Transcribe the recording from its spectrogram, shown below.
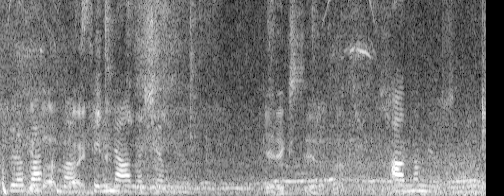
Kusura bakma, seninle anlaşamıyorum. Anlamıyorsun beni.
